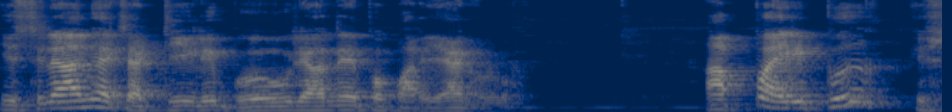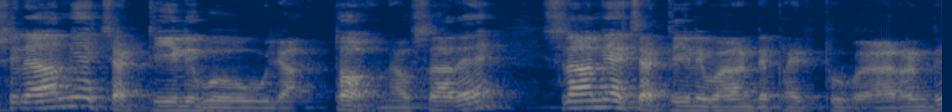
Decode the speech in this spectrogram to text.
ഇസ്ലാമിക ചട്ടിയിൽ ബോവില്ലാന്നേ ഇപ്പോൾ പറയാനുള്ളൂ. അപ്പരിപ്പ് ഇസ്ലാമിയ ചട്ടിയിൽ പോകില്ല കേട്ടോ നൗസാദെ ഇസ്ലാമിയ ചട്ടിയിൽ വേണ്ട പരിപ്പ് വേറുണ്ട്.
